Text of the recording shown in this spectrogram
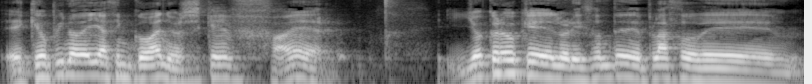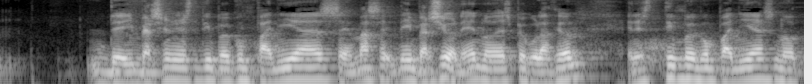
eh, ¿Qué opino de ella cinco años? Es que, a ver, yo creo que el horizonte de plazo de, inversión en este tipo de compañías, eh, más de inversión, no de especulación, en este tipo de compañías no,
